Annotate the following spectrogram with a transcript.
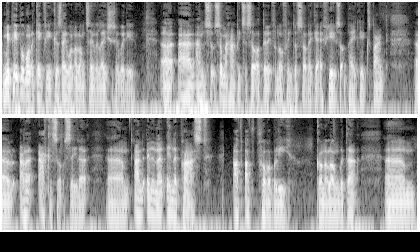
I mean, people want a gig for you because they want a long term relationship with you. Uh, and and so, some are happy to sort of do it for nothing just so they get a few sort of paid gigs banked. Uh, and I, I can sort of see that. Um, and in the, in the past, I've, I've probably gone along with that. Um,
